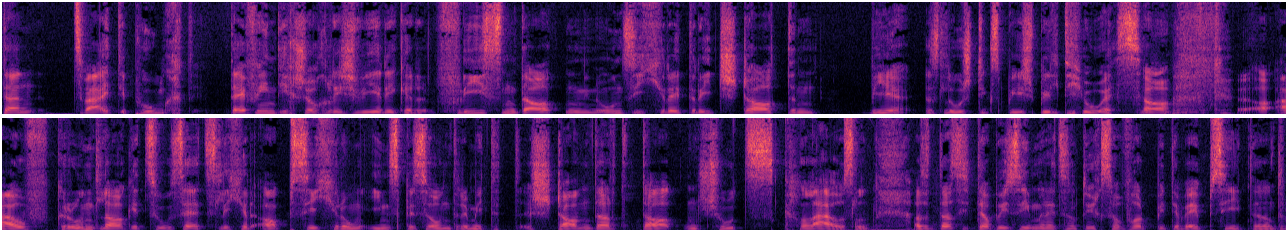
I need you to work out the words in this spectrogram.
dann, zweiter Punkt, den finde ich schon ein bisschen schwieriger. Fließen Daten in unsichere Drittstaaten wie ein lustiges Beispiel die USA äh, auf Grundlage zusätzlicher Absicherung, insbesondere mit Standard-Datenschutzklauseln. Also das ist, da sind wir jetzt natürlich sofort bei den Webseiten. Und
